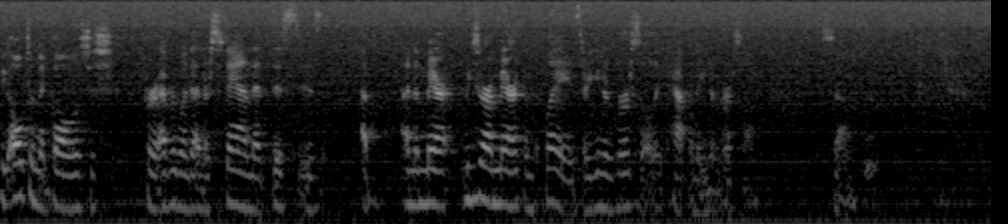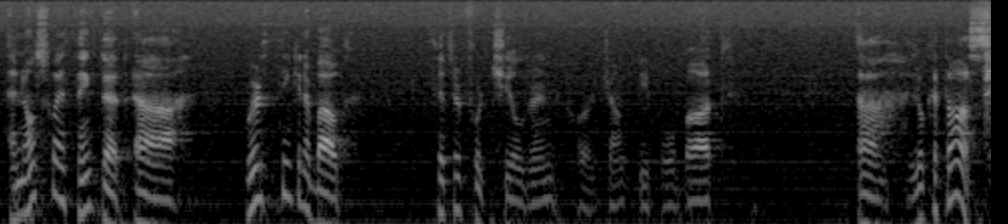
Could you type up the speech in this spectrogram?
the ultimate goal is just for everyone to understand that this is a, an Amer, these are American plays, they're universal, they tap into universal, so. And also, I think that uh, we're thinking about theater for children young people, but uh, look at us.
